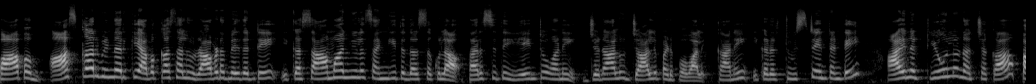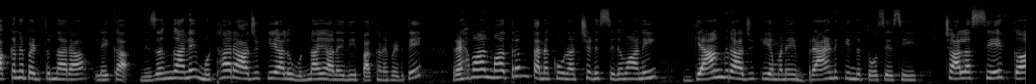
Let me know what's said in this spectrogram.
పాపం ఆస్కార్ విన్నర్కి అవకాశాలు రావడం లేదంటే ఇక సామాన్యుల సంగీత దర్శకుల పరిస్థితి ఏంటో అని జనాలు జాలి పడిపోవాలి. కానీ ఇక్కడ ట్విస్ట్ ఏంటంటే ఆయన ట్యూన్లు నచ్చక పక్కన పెడుతున్నారా? లేక నిజంగానే ముఠా రాజకీయాలు ఉన్నాయా అనేది పక్కన పెడితే రెహమాన్ మాత్రం తనకు నచ్చని సినిమాని గ్యాంగ్ రాజకీయం అనే బ్రాండ్ కింద తోసేసి చాలా సేఫ్గా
